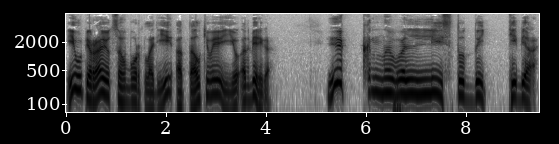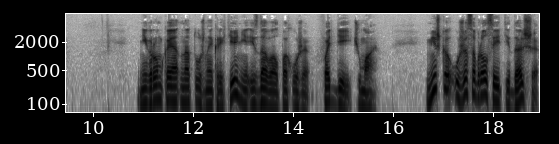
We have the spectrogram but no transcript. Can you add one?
и упираются в борт ладьи, отталкивая ее от берега. «Эк, навались туды тебя!» Негромкое натужное кряхтение издавал, похоже, Фаддей чума. Мишка уже собрался идти дальше,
